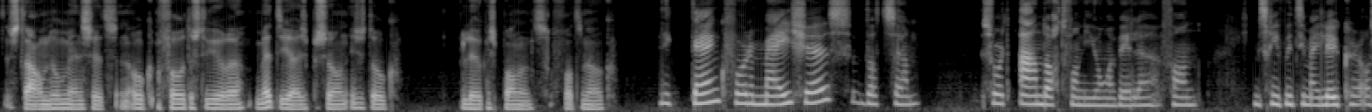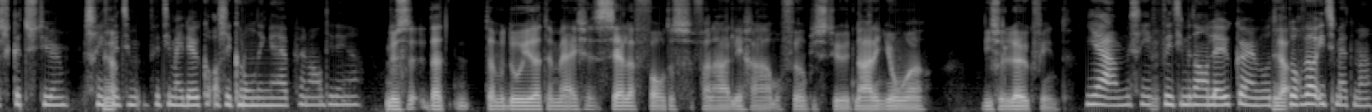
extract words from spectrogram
Dus daarom doen mensen het. En ook een foto sturen met de juiste persoon is het ook leuk en spannend of wat dan ook. Ik denk voor de meisjes dat ze een soort aandacht van die jongen willen. Van misschien vindt hij mij leuker als ik het stuur. Misschien Ja. vindt, hij, vindt hij mij leuker als ik rondingen heb en al die dingen. Dus dat, dan bedoel je dat een meisje zelf foto's van haar lichaam of filmpjes stuurt naar een jongen die ze leuk vindt. Ja, misschien vindt hij me dan leuker en wil hij Ja. toch wel iets met me.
